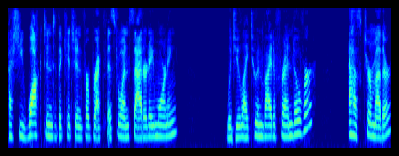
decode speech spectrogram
as she walked into the kitchen for breakfast one Saturday morning. Would you like to invite a friend over? asked her mother.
